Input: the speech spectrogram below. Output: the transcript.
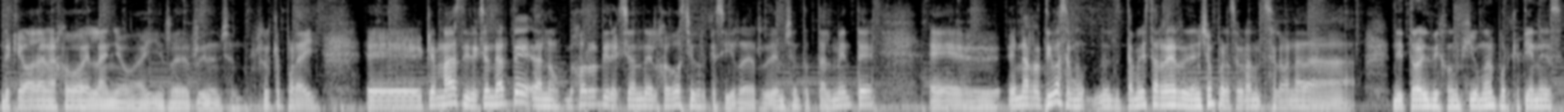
de que va a ganar juego del año ahí Red Dead Redemption. Creo que por ahí. Eh, ¿Qué más? Dirección de arte. Ah, no, mejor dirección del juego. Sí, yo creo que sí, Red Dead Redemption totalmente. Eh, en narrativa se- también está Red Dead Redemption, pero seguramente se lo van a dar Detroit Become Human porque tienes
